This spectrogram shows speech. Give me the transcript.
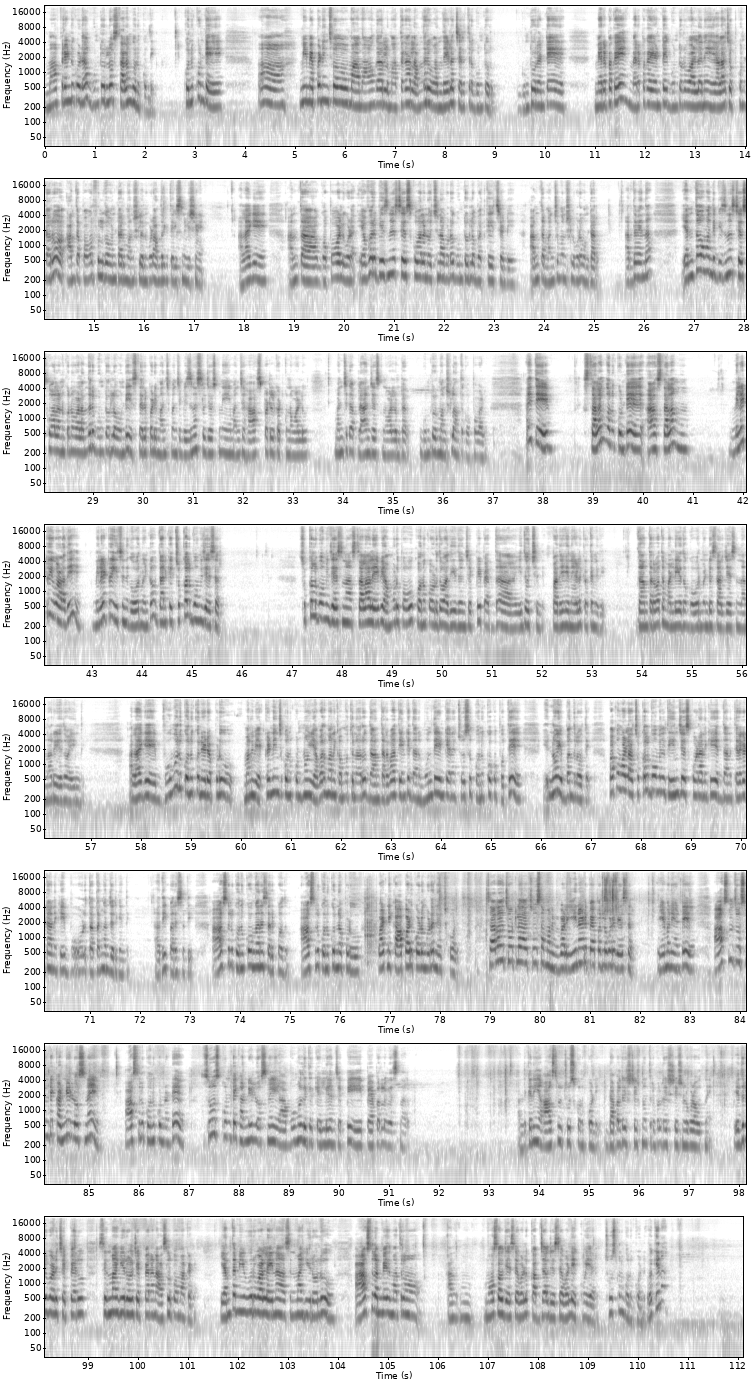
మా ఫ్రెండ్ కూడా గుంటూరులో స్థలం కొనుక్కుంది. కొనుక్కుంటే మేము ఎప్పటి నుంచో మా మామగారులు మా అత్తగారులు అందరూ వందేళ్ళ చరిత్ర గుంటూరు. గుంటూరు అంటే మిరపకాయ మిరపకాయ అంటే గుంటూరు వాళ్ళని ఎలా చెప్పుకుంటారో అంత పవర్ఫుల్గా ఉంటారు మనుషులని కూడా అందరికీ తెలిసిన విషయమే. అలాగే అంత గొప్పవాళ్ళు కూడా. ఎవరు బిజినెస్ చేసుకోవాలని వచ్చినా కూడా గుంటూరులో బతికేయచ్చండి అంత మంచి మనుషులు కూడా ఉంటారు. అర్థమైందా? ఎంతోమంది బిజినెస్ చేసుకోవాలనుకున్న వాళ్ళందరూ గుంటూరులో ఉండి స్థిరపడి మంచి మంచి బిజినెస్లు చేసుకుని మంచి హాస్పిటల్ కట్టుకున్న వాళ్ళు మంచిగా ప్లాన్ చేసుకున్న వాళ్ళు ఉంటారు. గుంటూరు మనుషులు అంత గొప్పవాళ్ళు. అయితే స్థలం కొనుక్కుంటే ఆ స్థలం మిలిటరీ వాళ్ళది. మిలిటరీ ఇచ్చింది గవర్నమెంట్. దానికి చుక్కల భూమి చేశారు. చుక్కల భూమి చేసిన స్థలాలు ఏవి అమ్ముడు పోవు కొనకూడదు అది ఇది అని చెప్పి పెద్ద ఇది వచ్చింది. పదిహేను ఏళ్ళ క్రితం ఇది. దాని తర్వాత మళ్ళీ ఏదో గవర్నమెంట్ సార్ చేసింది అన్నారు ఏదో అయింది. అలాగే భూములు కొనుక్కునేటప్పుడు మనం ఎక్కడి నుంచి కొనుక్కుంటున్నాం ఎవరు మనకు అమ్ముతున్నారు దాని తర్వాత ఏంటి దాని ముందేంటి అని చూసి కొనుక్కోకపోతే ఎన్నో ఇబ్బందులు అవుతాయి. పాపం వాళ్ళు ఆ చుక్కల భూములు తీయించేసుకోవడానికి దాన్ని తిరగటానికి బోళ్ళు తతంగం జరిగింది. అది పరిస్థితి. ఆస్తులు కొనుక్కోగానే సరిపోదు. ఆస్తులు కొనుక్కున్నప్పుడు వాటిని కాపాడుకోవడం కూడా నేర్చుకోవాలి. చాలా చోట్ల చూసాం మనం ఇవాళ ఈనాడు పేపర్లో కూడా వేశారు. ఏమని అంటే ఆస్తులు చూస్తుంటే కన్నీళ్ళు వస్తున్నాయి. ఆస్తులు కొనుక్కుంటుంటే చూసుకుంటే కన్నీళ్ళు వస్తున్నాయి. ఆ భూముల దగ్గరికి వెళ్ళి అని చెప్పి పేపర్లో వేస్తున్నారు. అందుకని ఆస్తులు చూసి కొనుక్కోండి. డబల్ రిజిస్ట్రేషన్ త్రిబుల్ రిజిస్ట్రేషన్లు కూడా అవుతున్నాయి. ఎదురువాడు చెప్పారు సినిమా హీరోలు చెప్పారని ఆస్తులు పోమాకండి. ఎంత మీ ఊరు వాళ్ళైనా సినిమా హీరోలు ఆస్తులు అమ్మేది మాత్రం మోసాలు చేసేవాళ్ళు కబ్జాలు చేసేవాళ్ళు ఎక్కువయ్యారు. చూసుకుని కొనుక్కోండి. ఓకేనా?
